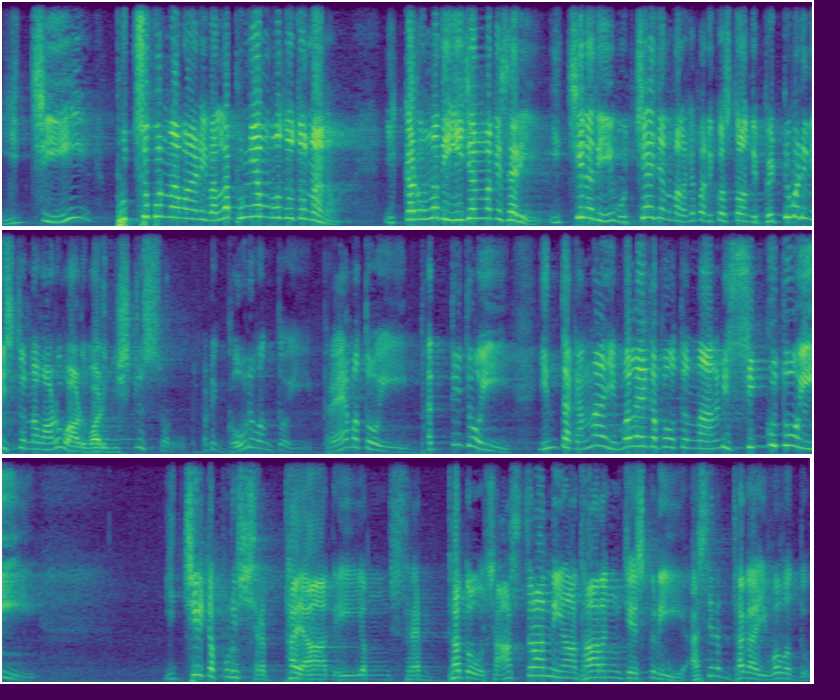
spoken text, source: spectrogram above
ఇచ్చి పుచ్చుకున్న వాడి వల్ల పుణ్యం పొందుతున్నాను. ఇక్కడ ఉన్నది ఈ జన్మకి సరి. ఇచ్చినది వచ్చే జన్మలకి పనికొస్తోంది. పెట్టుబడినిస్తున్నవాడు వాడు. వాడు విష్ణు స్వరూపం. కాబట్టి గౌరవంతో ప్రేమతో భక్తితో ఇంతకన్నా ఇవ్వలేకపోతున్నానని సిగ్గుతో ఇచ్చేటప్పుడు శ్రద్ధయా దేయం శ్రద్ధతో శాస్త్రాన్ని ఆధారం చేసుకుని అశ్రద్ధగా ఇవ్వవద్దు.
